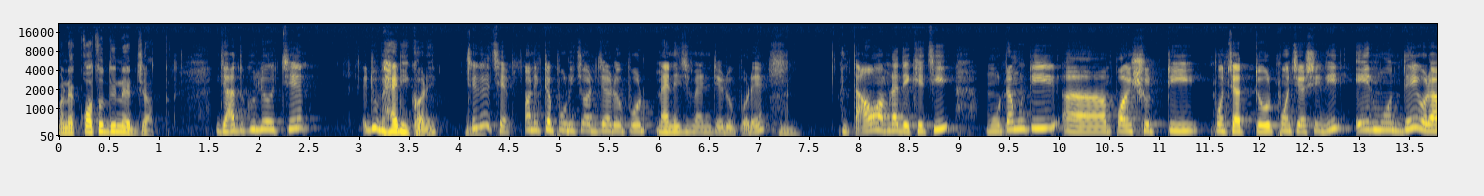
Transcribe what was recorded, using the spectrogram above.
মানে কতদিনের জাত? জাতগুলো হচ্ছে একটু ভ্যারি করে ঠিক আছে? অনেকটা পরিচর্যার ওপর ম্যানেজমেন্টের উপরে। তাও আমরা দেখেছি মোটামুটি পঁয়ষট্টি পঁচাত্তর পঁচাশি দিন এর মধ্যেই ওরা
